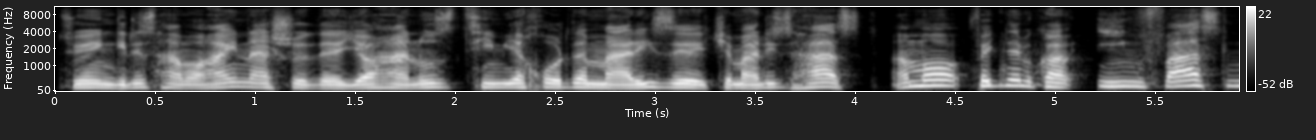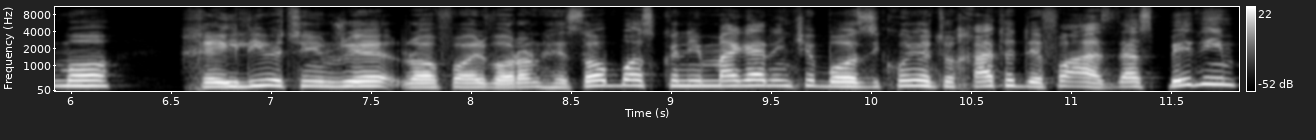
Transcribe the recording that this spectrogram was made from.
توی انگلیس هماهنگ نشده یا هنوز تیم یه خورده مریضه که مریض هست. اما فکر نمی‌کنم این فصل ما خیلی بتونیم روی رافائل واران حساب باز کنیم مگر اینکه بازیکنی تو خط دفاع از دست بدیم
